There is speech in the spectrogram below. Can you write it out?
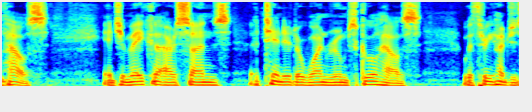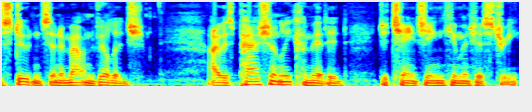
house. In Jamaica, our sons attended a one room schoolhouse with 300 students in a mountain village. I was passionately committed to changing human history,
